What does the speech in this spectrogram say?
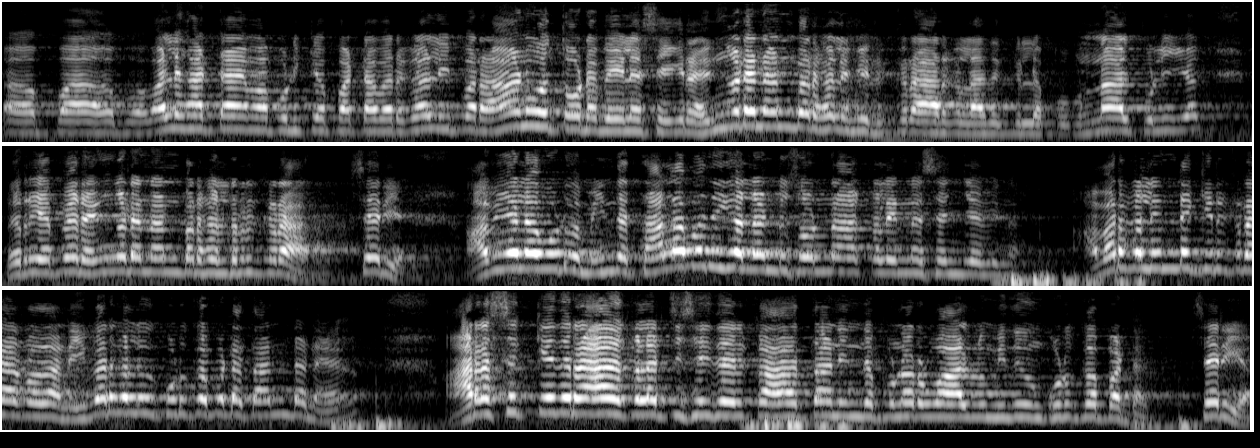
அஹ், ப- பிடிக்கப்பட்டவர்கள் இப்போ ராணுவத்தோட வேலை செய்கிற எங்கட நண்பர்களும் இருக்கிறார்கள் அதுக்குள்ள முன்னாள் புலிகள் நிறைய பேர் எங்கட நண்பர்கள் இருக்கிறார். சரி அவையில விடுவோம். இந்த தளபதிகள் என்று சொன்னாக்கள் என்ன செஞ்சவின? அவர்கள் இன்றைக்கு இருக்கிறார்கள் தான். இவர்களுக்கு கொடுக்கப்பட்ட தண்டனை அரசுக்கு எதிராக கிளர்ச்சி செய்ததற்காகத்தான் இந்த புனர்வாழ்வும் இதுவும் கொடுக்கப்பட்டது. சரியா?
